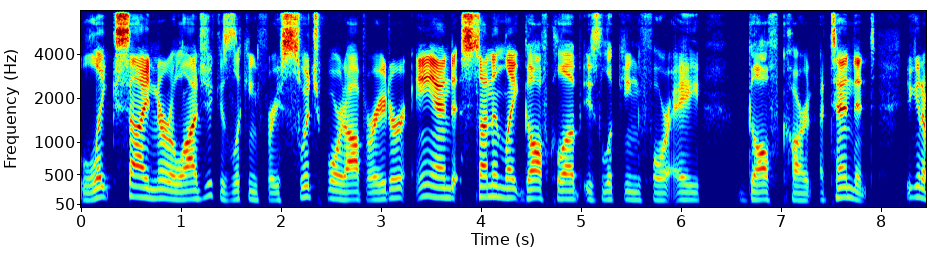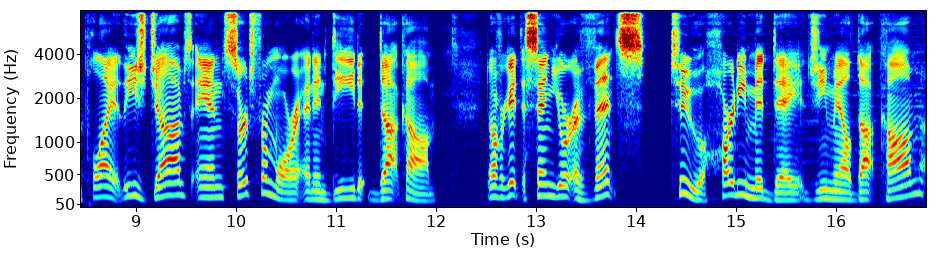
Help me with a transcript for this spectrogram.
Lakeside Neurologic is looking for a switchboard operator. And Sun and Lake Golf Club is looking for a golf cart attendant. You can apply at these jobs and search for more at Indeed.com. Don't forget to send your events to hardeemidday at gmail.com.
